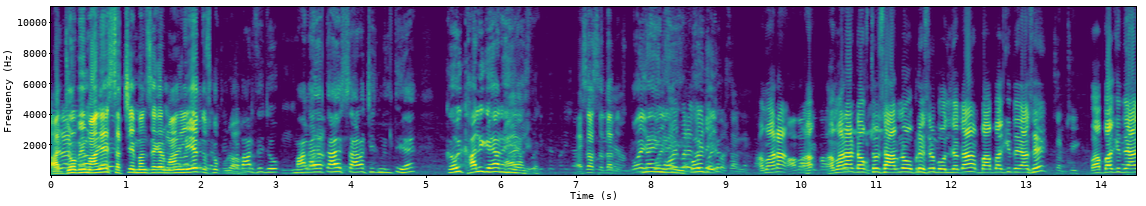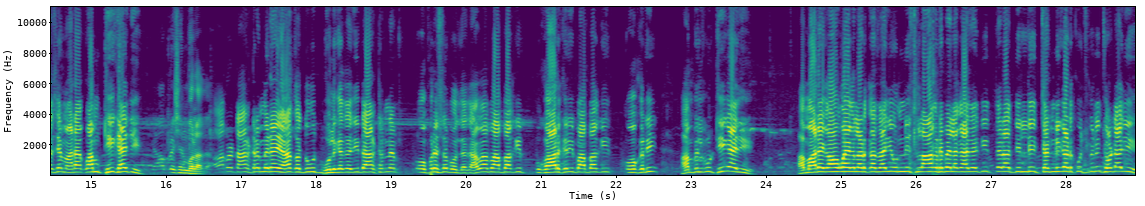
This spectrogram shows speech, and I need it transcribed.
आज जो भी मांगे सच्चे मन से अगर मांग लिए तो उसको पूरा। दरबार से जो मांगा जाता है सारा चीज़ मिलती है। कोई खाली गया नहीं आज तक। ऐसा श्रद्धा कोई नहीं कोई- नहीं कोई कोई नहीं। हमारा हमारा डॉक्टर साहब ने ऑपरेशन बोल दिया था बाबा की दया से। बाबा की दया से हमारा हम ठीक है जी। ऑपरेशन बोला था? आप डॉक्टर मेरे यहाँ का दूध भूल गया था जी डॉक्टर ने ऑपरेशन बोल दिया था। हमें बाबा की पुकार करी बाबा की वो करी। हम बिल्कुल ठीक है जी। हमारे गाँव का एक लड़का था जी उन्नीस लाख रुपए लगा दिया जी तेरा दिल्ली चंडीगढ़ कुछ भी नहीं छोटा जी।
